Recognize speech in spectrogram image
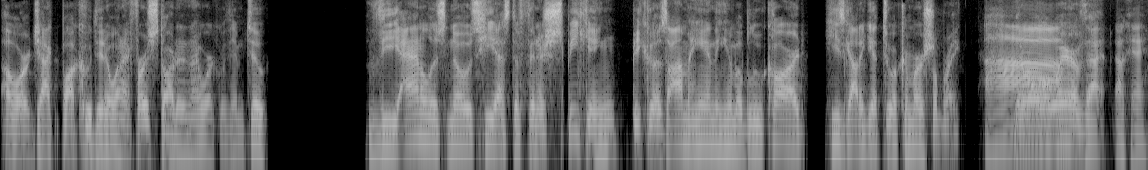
or Jack Buck, who did it when I first started, and I work with him too, the analyst knows he has to finish speaking because I'm handing him a blue card. He's got to get to a commercial break. Ah. They're all aware of that. Okay.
